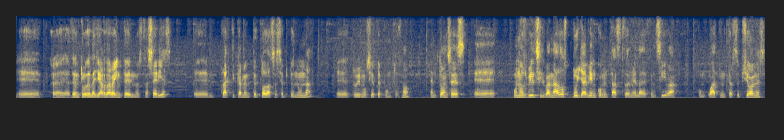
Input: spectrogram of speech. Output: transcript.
eh, eh, dentro de la yarda 20 en nuestras series. prácticamente todas, excepto en una, tuvimos siete puntos, ¿no? Entonces, unos Bills silvanados. Tú ya bien comentaste también la defensiva con cuatro intercepciones.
